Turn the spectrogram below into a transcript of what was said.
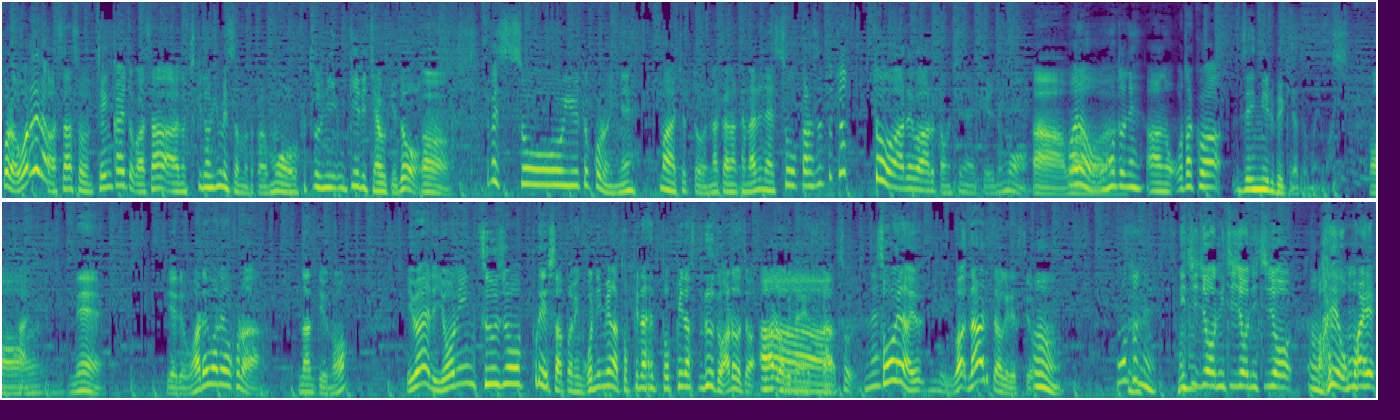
ほら、俺らはさ、その展開とかさ、あの、月の姫様とかもう普通に受け入れちゃうけど、やっぱりそういうところにね、まあちょっとなかなかなれない層からするとちょっとあれはあるかもしれないけれども、あまあ、でも本当ね、あの、オタクは全員見るべきだと思います。あはい、ねえ。いやでも我々はほら、なんていうの？いわゆる4人通常プレイした後に5人目が突飛な、突飛なルートがあるあるわけじゃないですか。そうですね。そういうのは、慣れてるわけですよ。うん。本当ね。日常、日常、日常。うん、あれ、お前、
